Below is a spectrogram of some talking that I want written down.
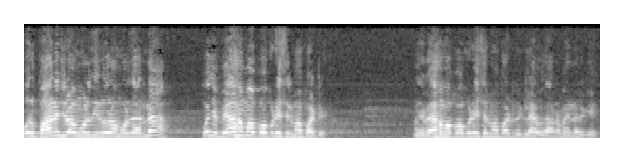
ஒரு பதினஞ்சு ரூபா மொழுது இருபது ரூபா மொழுதா இருந்தால் கொஞ்சம் வேகமாக போகக்கூடிய சினிமா பாட்டு. கொஞ்சம் வேகமாக போகக்கூடிய சினிமா பாட்டு இருக்குல்ல உதாரணமாக என்ன இருக்குது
